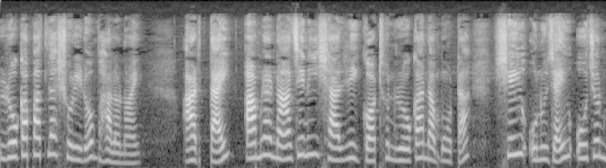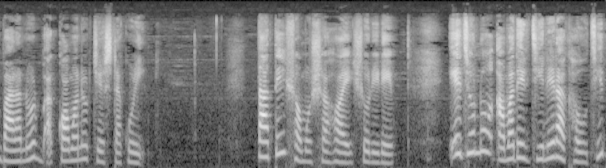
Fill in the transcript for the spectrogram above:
রোগা পাতলা শরীরও ভালো নয়। আর তাই আমরা না জেনেই শারীরিক গঠন রোগা না মোটা সেই অনুযায়ী ওজন বাড়ানোর বা কমানোর চেষ্টা করি। তাতেই সমস্যা হয় শরীরে। এজন্য আমাদের জেনে রাখা উচিত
